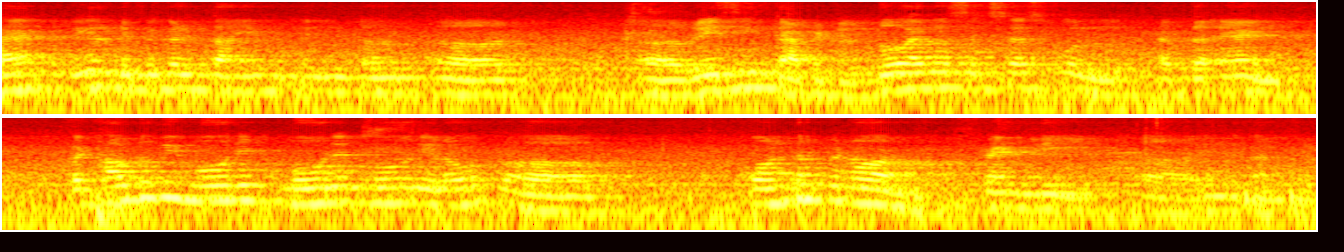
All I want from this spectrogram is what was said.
had real difficult time in uh, uh, raising capital, though I was successful at the end. But how do we more it more and more, you know, uh, entrepreneur friendly uh, in the country?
